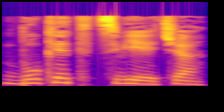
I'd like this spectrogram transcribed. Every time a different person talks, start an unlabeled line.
buket cvijeća.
